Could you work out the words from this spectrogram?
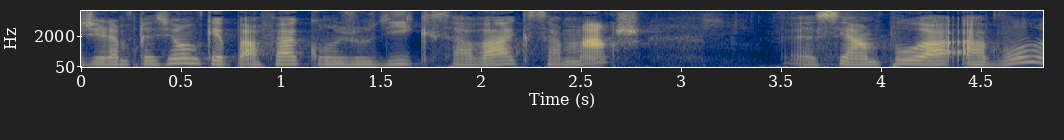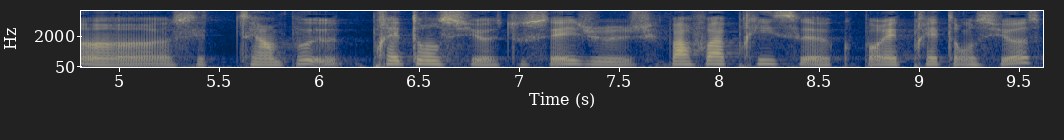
j'ai l'impression que parfois quand je dis que ça va, que ça marche, euh, c'est un peu, c'est un peu prétentieux, tu sais. Je, suis parfois prise pour être prétentieuse.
